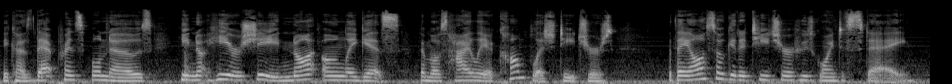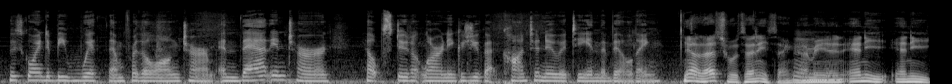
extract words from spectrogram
Because that principal knows he, he or she not only gets the most highly accomplished teachers, but they also get a teacher who's going to stay, who's going to be with them for the long term. And that in turn helps student learning because you've got continuity in the building. Yeah, that's with anything. I mean, in any any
